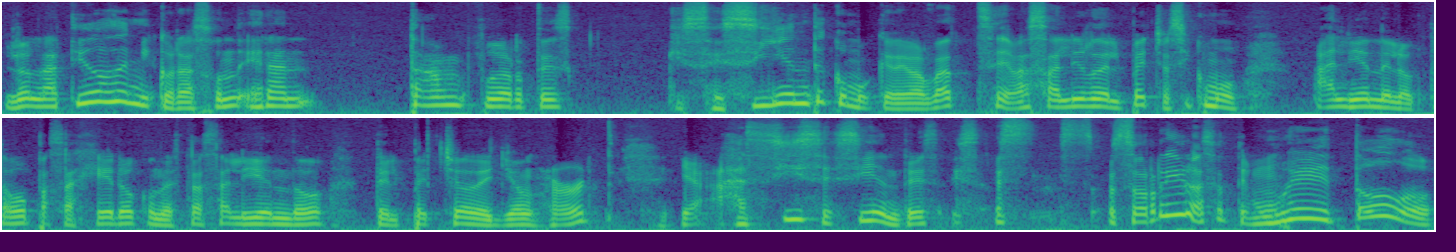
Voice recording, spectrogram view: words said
los latidos de mi corazón eran tan fuertes que se siente como que de verdad se va a salir del pecho, así como Alien del octavo pasajero cuando está saliendo del pecho de John Hurt. Ya, así se siente, es, es, horrible, o te mueve todo,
